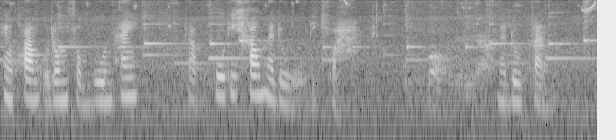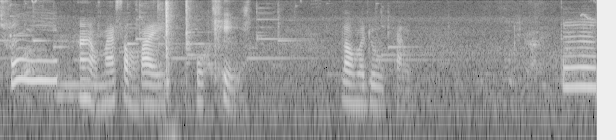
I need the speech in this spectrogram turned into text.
แห่งความอุดมสมบูรณ์ให้กับผู้ที่เข้ามาดูดีกว่า มาดูกันฟิบอ้าวมาสองใบ โอเค เรามาดูกัน ตึง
